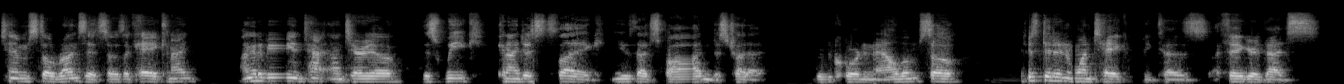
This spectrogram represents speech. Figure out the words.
Tim still runs it, so I was like, "Hey, can I? I'm gonna be in ta- Ontario this week. Can I just like use that spot and just try to record an album?" So I just did it in one take because I figured that's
